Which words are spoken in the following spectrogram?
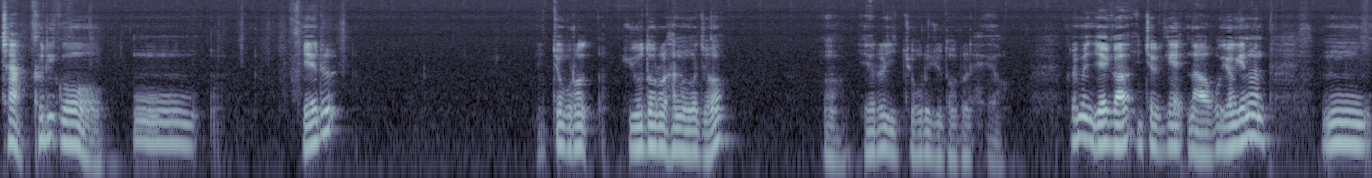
자 그리고 음, 얘를 이쪽으로 유도를 하는 거죠. 어, 얘를 이쪽으로 유도를 해요. 그러면 얘가 이쪽에 나오고 여기는 음,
